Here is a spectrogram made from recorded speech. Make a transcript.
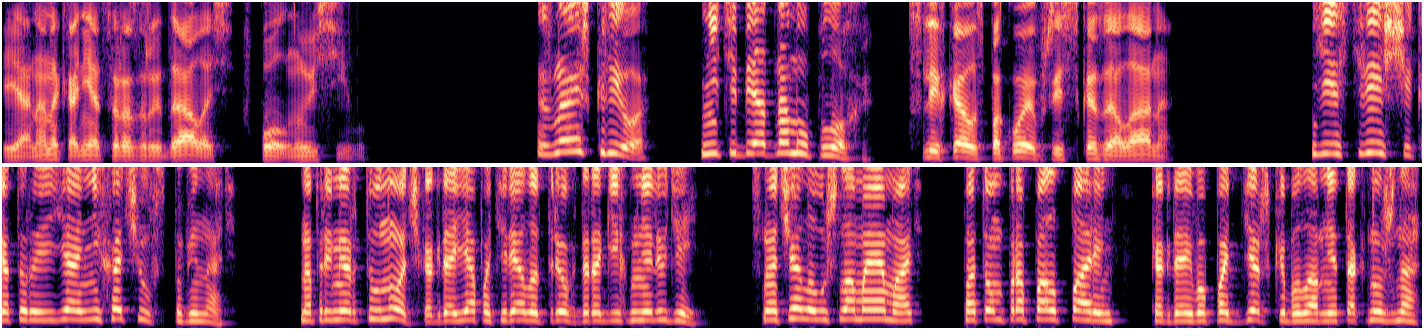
и она, наконец, разрыдалась в полную силу. «Знаешь, Крио, не тебе одному плохо», слегка успокоившись, сказала она. «Есть вещи, которые я не хочу вспоминать. Например, ту ночь, когда я потеряла трех дорогих мне людей. Сначала ушла моя мать, потом пропал парень, когда его поддержка была мне так нужна,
